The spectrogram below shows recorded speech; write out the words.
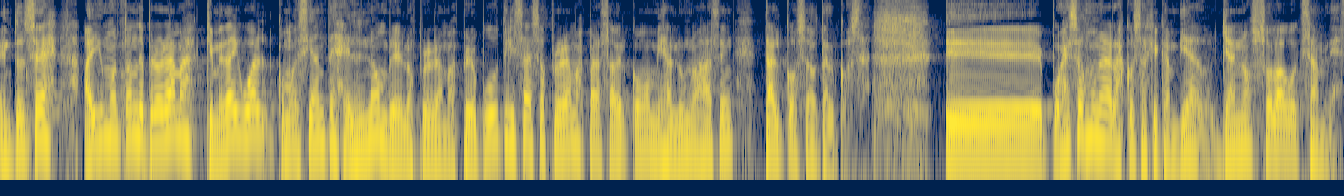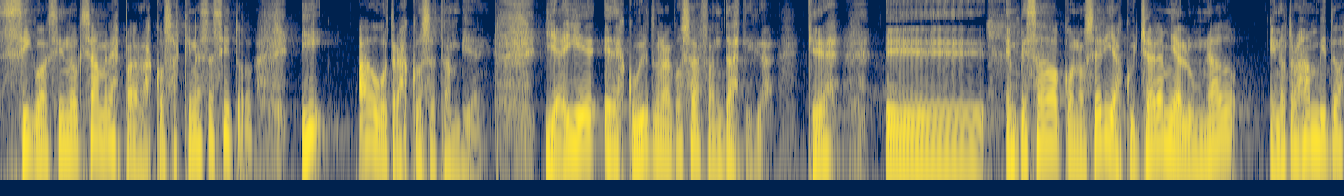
Entonces, hay un montón de programas que me da igual, como decía antes, el nombre de los programas, pero puedo utilizar esos programas para saber cómo mis alumnos hacen tal cosa o tal cosa. Eh, pues eso es una de las cosas que he cambiado. Ya no solo hago exámenes, sigo haciendo exámenes para las cosas que necesito y hago otras cosas también. Y ahí he, descubierto una cosa fantástica, que es, eh, he empezado a conocer y a escuchar a mi alumnado en otros ámbitos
